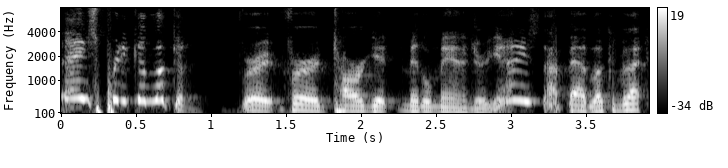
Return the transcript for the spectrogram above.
eh, he's pretty good looking for for a Target middle manager. You know, he's not bad looking for that,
